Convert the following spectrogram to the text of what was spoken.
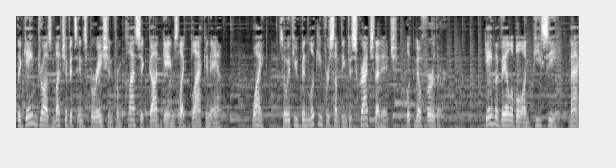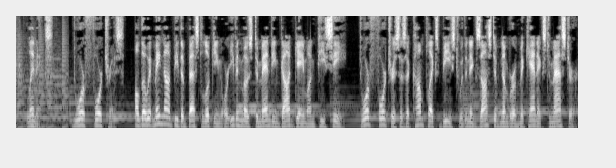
The game draws much of its inspiration from classic god games like Black and Amp. White, so if you've been looking for something to scratch that itch, look no further. Game available on PC, Mac, Linux. Dwarf Fortress. Although it may not be the best looking or even most demanding God game on PC, Dwarf Fortress is a complex beast with an exhaustive number of mechanics to master.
